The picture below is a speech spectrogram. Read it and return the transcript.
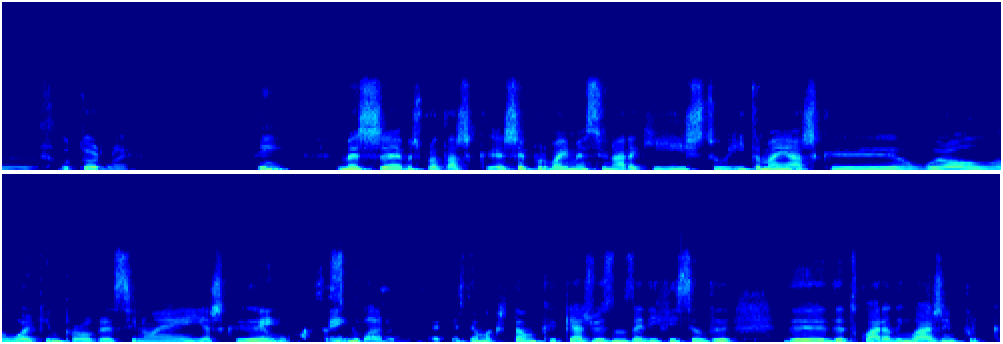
uh, redutor, não é? Sim, mas, eh, mas pronto, acho que achei por bem mencionar aqui isto e também acho que we're all a work in progress, não é? E acho que sim, sim claro. esta é uma questão que, que às vezes nos é difícil de, de, de adequar a linguagem porque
